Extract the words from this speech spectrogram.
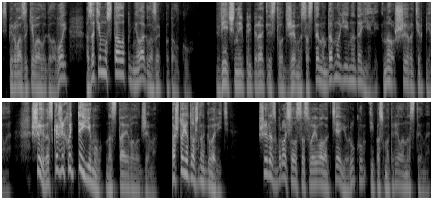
сперва закивала головой, а затем устало подняла глаза к потолку. Вечные препирательства Джеммы со Стеном давно ей надоели, но Шира терпела. «Шира, скажи хоть ты ему!» — настаивала Джемма. «А что я должна говорить?» Шира сбросила со своего локтя ее руку и посмотрела на Стена.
